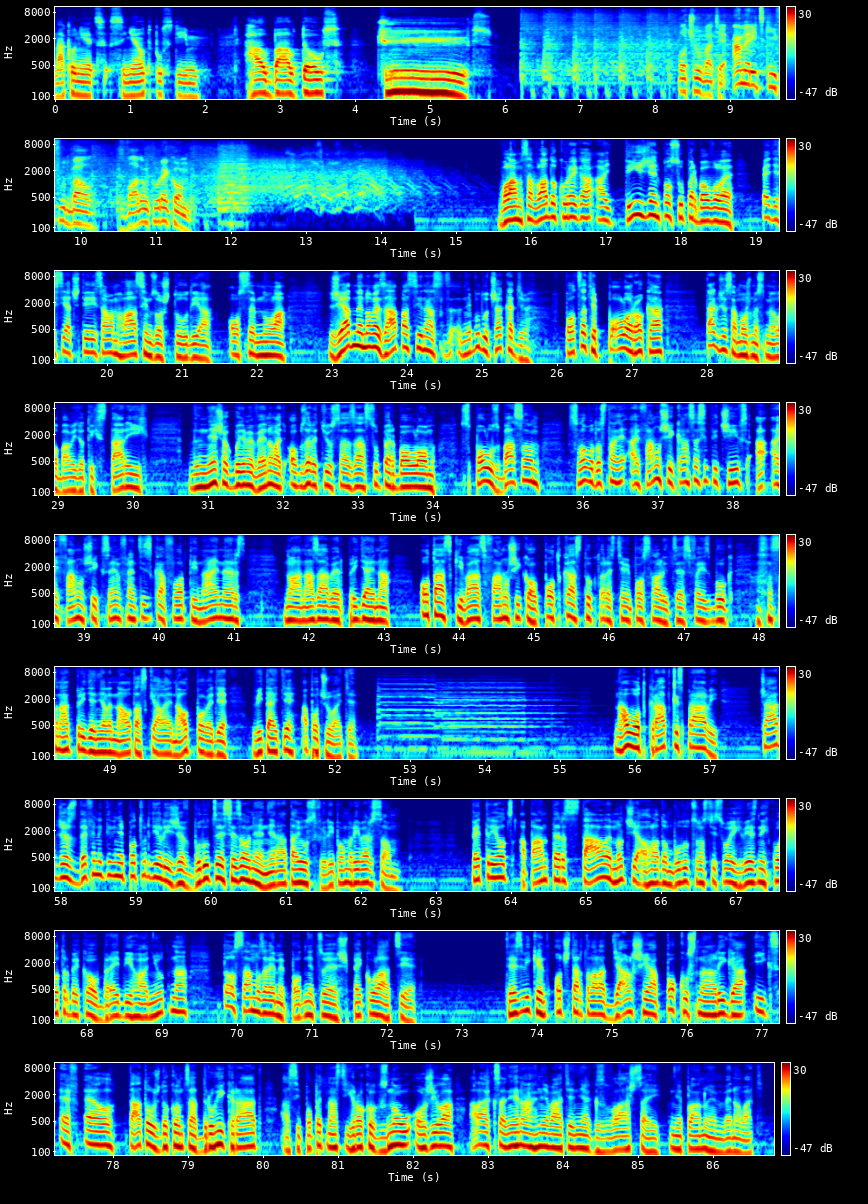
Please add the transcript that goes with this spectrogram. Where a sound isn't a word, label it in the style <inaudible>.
nakoniec si neodpustím How about those Chiefs? Počúvate americký futbal s Vladom Kurekom. Volám sa Vlado Kurega aj týždeň po Super Bowle 54 sa vám hlásim zo štúdia 8.0. Žiadne nové zápasy nás nebudú čakať v podstate pol roka, takže sa môžeme smelo baviť o tých starých. Dnešok budeme venovať obzretiu sa za Super Bowlom spolu s Basom. Slovo dostane aj fanúšik Kansas City Chiefs a aj fanúšik San Francisco 49ers. No a na záver príde aj na otázky vás, fanúšikov podcastu, ktoré ste mi poslali cez Facebook. <laughs> Snáď príde nielen na otázky, ale aj na odpovede. Vítajte a počúvajte. Na úvod krátke správy. Chargers definitívne potvrdili, že v budúcej sezóne nerátajú s Filipom Riversom. Patriots a Panthers stále mlčia ohľadom budúcnosti svojich hviezdnych quarterbackov Bradyho a Newtona, to samozrejme podnecuje špekulácie – cez víkend odštartovala ďalšia pokusná liga XFL, táto už dokonca druhýkrát, asi po 15 rokoch znovu ožila, ale ak sa nenahneváte, nejak zvlášť sa jej neplánujem venovať.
